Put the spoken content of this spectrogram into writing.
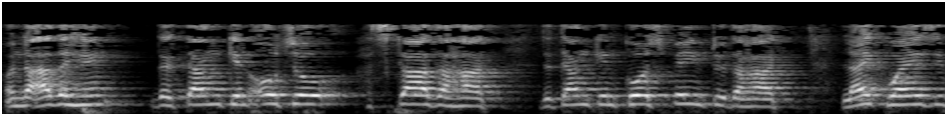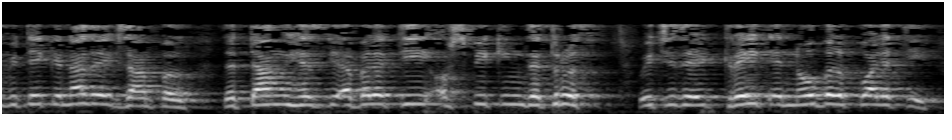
On the other hand, the tongue can also scar the heart. The tongue can cause pain to the heart. Likewise, if we take another example, the tongue has the ability of speaking the truth, which is a great and noble quality.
